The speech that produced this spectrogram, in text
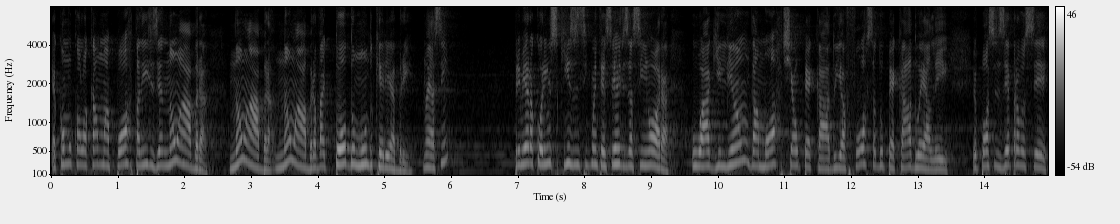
É como colocar uma porta ali e dizer: não abra, não abra, não abra, vai todo mundo querer abrir. Não é assim? 1 Coríntios 15, 56 diz assim: Ora, o aguilhão da morte é o pecado e a força do pecado é a lei eu posso dizer para você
